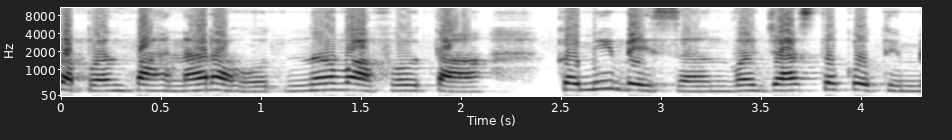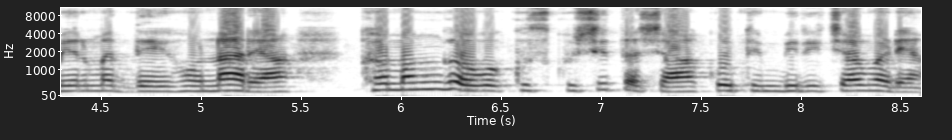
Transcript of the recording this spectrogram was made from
आपण पाहणार आहोत न वाफवता कमी बेसन व जास्त कोथिंबीरमध्ये होणाऱ्या खमंग व खुसखुशीत अशा कोथिंबीरीच्या वड्या.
